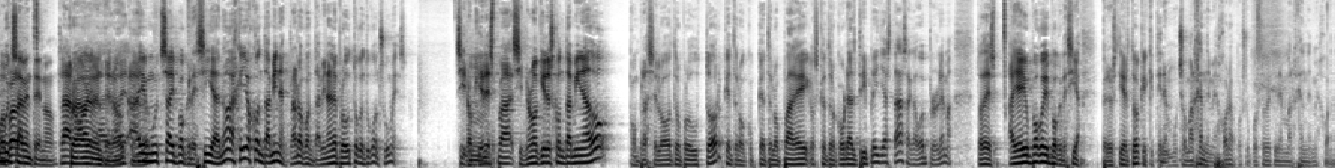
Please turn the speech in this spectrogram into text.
pues mucha- probablemente no. Claro, Probablemente hay, no, hay- claro. hay mucha hipocresía. No, es que ellos contaminan. Claro, contaminan el producto que tú consumes. Si, Mm. lo quieres si no lo quieres contaminado, cómpraselo a otro productor que te lo, que te lo pague, o que te lo cobre al triple y ya está, se acabó el problema. Entonces, ahí hay un poco de hipocresía. Pero es cierto que, que tienen mucho margen de mejora, por supuesto que tienen margen de mejora.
